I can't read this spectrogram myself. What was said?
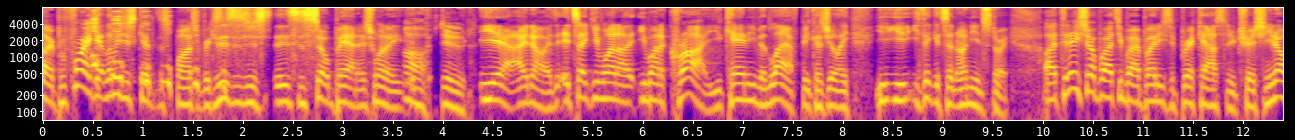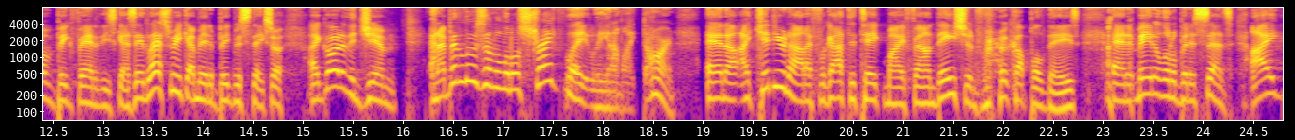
All right, before I get, let me just get the sponsor because this is just this is so bad. I just want to. oh, dude. Yeah, I know. It's like you want to you want to cry. You can't even laugh because you're like you, you, you think it's an onion story. Uh, today's show brought to you by our buddies at Brickhouse Nutrition. You know I'm a big fan of these guys. Hey, last week I made a big mistake. So I go to the gym and I've been losing a little strength lately, and I'm like, darn. And uh, I kid you not, I forgot to take my foundation for a couple of days, and it made a little bit of sense. I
